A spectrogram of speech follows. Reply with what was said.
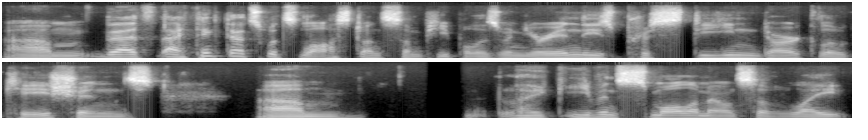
Um, that's I think that's what's lost on some people is when you're in these pristine dark locations um, like even small amounts of light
